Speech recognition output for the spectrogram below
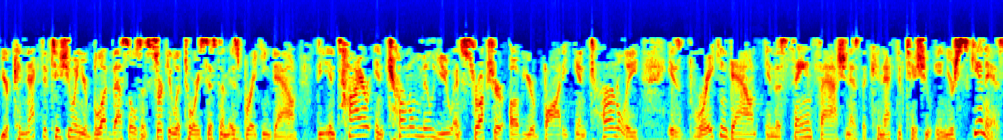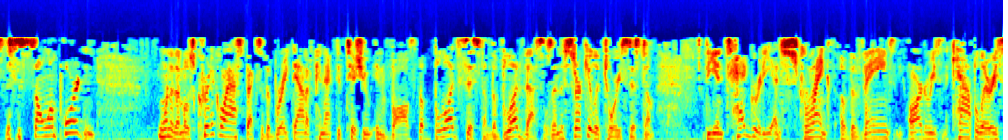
your connective tissue and your blood vessels and circulatory system is breaking down. The entire internal milieu and structure of your body internally is breaking down in the same fashion as the connective tissue in your skin is. This is so important one of the most critical aspects of the breakdown of connective tissue involves the blood system, the blood vessels, and the circulatory system. The integrity and strength of the veins, the arteries, and the capillaries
